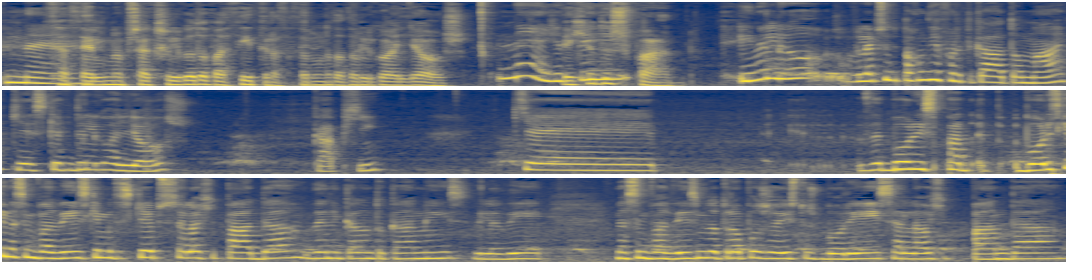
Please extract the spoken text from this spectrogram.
Ναι. θα θέλω να ψάξω λίγο το βαθύτερο, θα θέλω να τα δω λίγο αλλιώς. Ναι, γιατί Έχει όντως φαν. είναι λίγο. Βλέπεις ότι υπάρχουν διαφορετικά άτομα και σκέφτονται λίγο αλλιώς. κάποιοι και δεν μπορείς, πάντα, μπορείς και να συμβαδίζεις και με τις σκέψεις αλλά όχι πάντα, δεν είναι καλό να το κάνεις, δηλαδή να συμβαδίζεις με τον τρόπο ζωής τους μπορείς, αλλά όχι πάντα.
